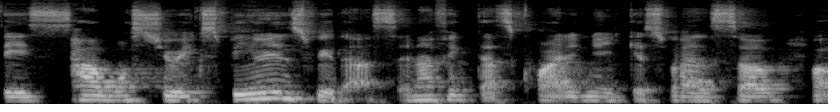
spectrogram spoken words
this, how was your experience with us? And I think that's quite unique as well. So uh,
